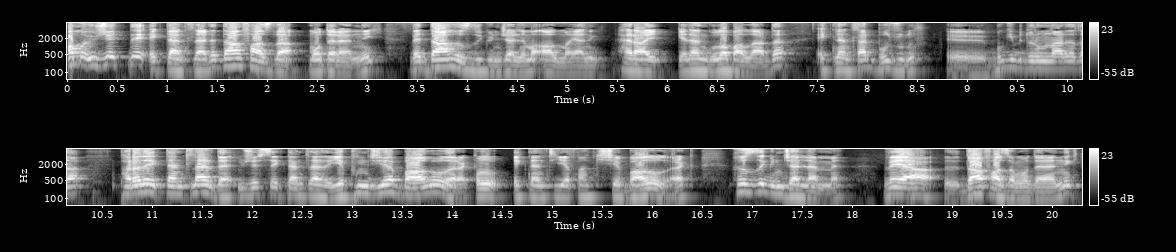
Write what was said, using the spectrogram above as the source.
ama ücretli eklentilerde daha fazla modernlik ve daha hızlı güncelleme alma yani her ay gelen globallarda eklentiler bozulur. Ee, bu gibi durumlarda da paralı eklentiler de ücretsiz eklentiler de yapımcıya bağlı olarak o eklentiyi yapan kişiye bağlı olarak hızlı güncellenme veya e, daha fazla modernlik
